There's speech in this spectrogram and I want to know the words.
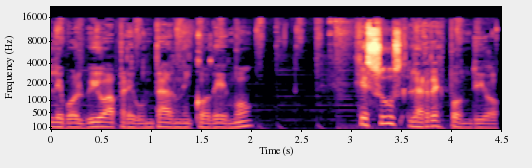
le volvió a preguntar Nicodemo. Jesús le respondió,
